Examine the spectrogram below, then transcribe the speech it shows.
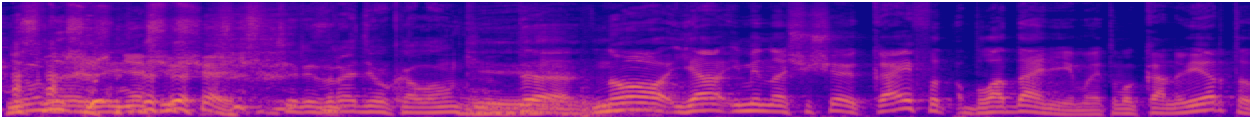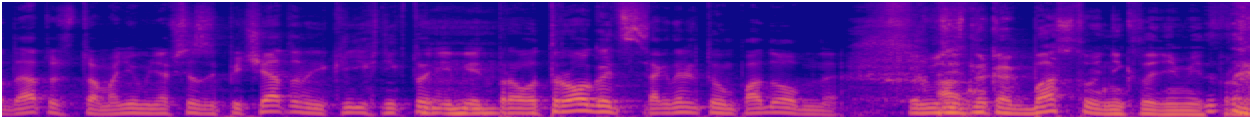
Не слышишь, не ощущаешь. Через радиоколонки. Да, но я именно ощущаю ощущаю кайф от обладанием этого конверта, да, то есть там они у меня все запечатаны, их никто не имеет права трогать и так далее и тому подобное. Приблизительно как Басту никто не имеет права.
